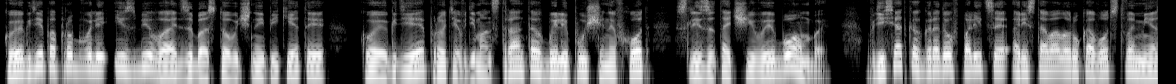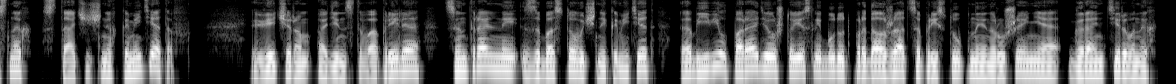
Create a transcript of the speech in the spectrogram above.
Кое-где попробовали избивать забастовочные пикеты, кое-где против демонстрантов были пущены в ход слезоточивые бомбы. В десятках городов полиция арестовала руководство местных стачечных комитетов. Вечером 11 апреля Центральный забастовочный комитет объявил по радио, что если будут продолжаться преступные нарушения гарантированных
